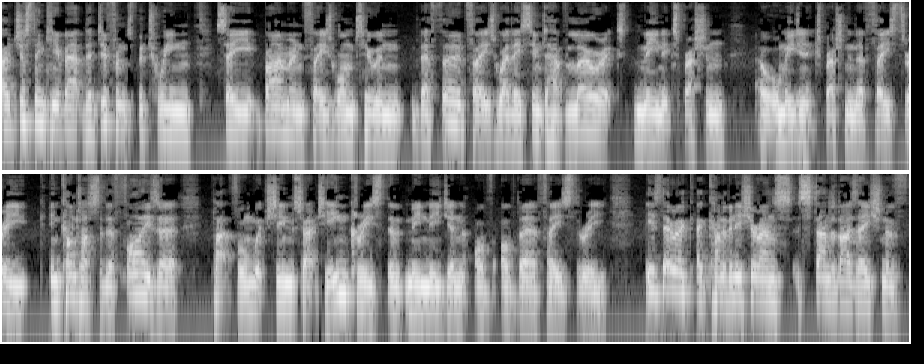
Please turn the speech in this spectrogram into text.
I'm just thinking about the difference between, say, BioMarin phase one, two, and their third phase, where they seem to have lower ex- mean expression uh, or median expression in their phase three, in contrast to the Pfizer platform, which seems to actually increase the mean median of, of their phase three. Is there a, a kind of an issue around standardization of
